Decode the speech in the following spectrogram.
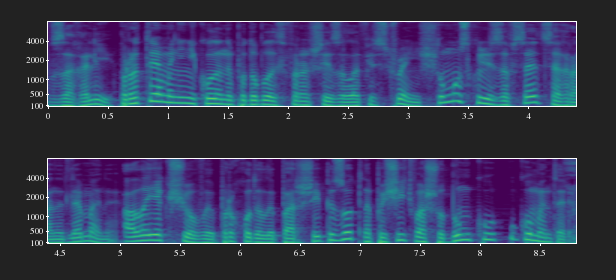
взагалі. Проте мені ніколи не подобалась франшиза Life is Strange, тому, скоріш за все, ця гра не для мене. Але якщо ви проходили перший епізод, напишіть вашу думку у коментарях.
